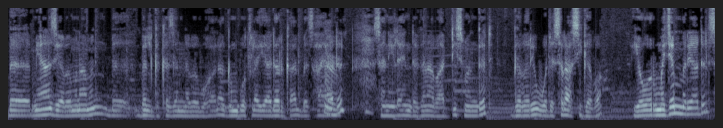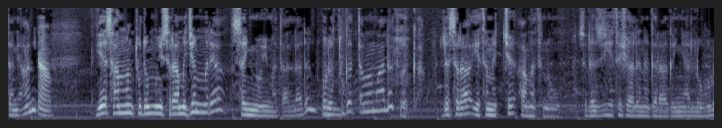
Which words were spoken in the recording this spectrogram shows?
በሚያዝያ በምናምን በበልግ ከዘነበ በኋላ ግንቦት ላይ ያደርቃል በፀሐይ አደል። ሰኔ ላይ እንደገና በአዲስ መንገድ ገበሬው ወደ ስራ ሲገባ የወሩ መጀመሪያ አደል ሰኔ አንድ የሳምንቱ ደግሞ የስራ መጀመሪያ ሰኞ ይመጣል አደል። ሁለቱ ገጠመ ማለት በቃ ለስራ የተመቸ አመት ነው። ስለዚህ የተሻለ ነገር አገኛለሁ ብሎ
